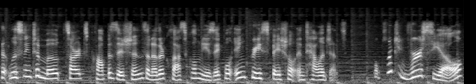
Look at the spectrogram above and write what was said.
that listening to Mozart's compositions and other classical music will increase spatial intelligence. Well, controversial,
